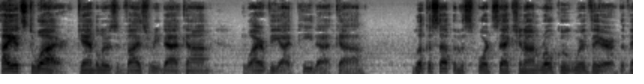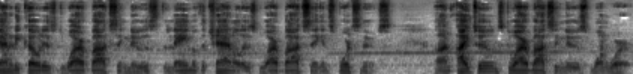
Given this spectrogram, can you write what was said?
Hi, it's Dwyer, gamblersadvisory.com, dwyervip.com. Look us up in the sports section on Roku. We're there. The vanity code is Dwyer Boxing News. The name of the channel is Dwyer Boxing and Sports News. On iTunes, Dwyer Boxing News, one word.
